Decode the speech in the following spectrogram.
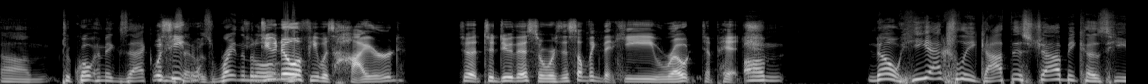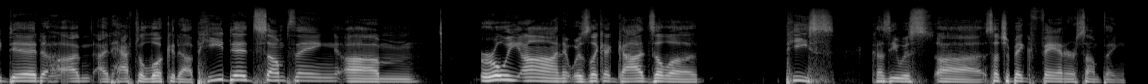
Um, to quote him exactly, Was he, he- said it was right in the middle of. Do you of- know if he was hired to to do this, or was this something that he wrote to pitch? Um, no, he actually got this job because he did. Um, I'd have to look it up. He did something um, early on. It was like a Godzilla piece because he was uh, such a big fan or something.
